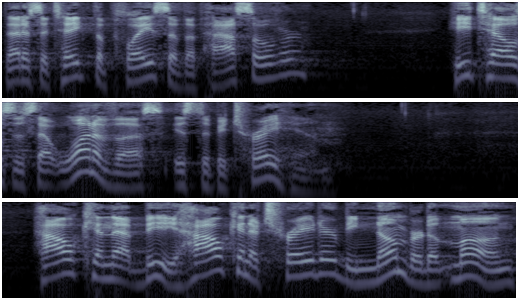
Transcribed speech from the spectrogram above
that is to take the place of the Passover, he tells us that one of us is to betray him. How can that be? How can a traitor be numbered among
